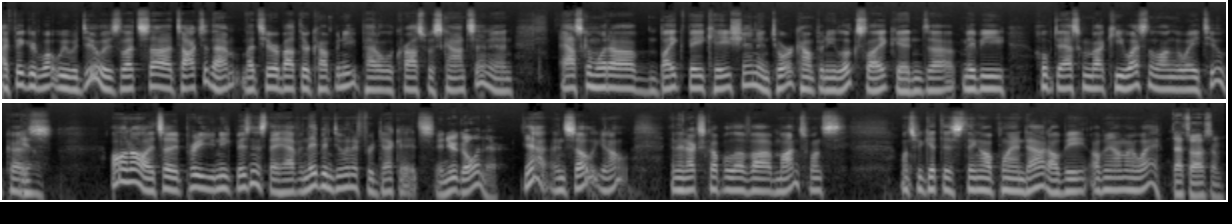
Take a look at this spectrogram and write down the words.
I figured what we would do is let's uh, talk to them. Let's hear about their company, Pedal Across Wisconsin, and ask them what a bike vacation and tour company looks like, and uh, maybe hope to ask them about Key West along the way too. Because all in all, it's a pretty unique business they have, and they've been doing it for decades. and you're going there. Yeah, and so you know, in the next couple of uh, months, once once we get this thing all planned out, I'll be I'll be on my way. That's awesome.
